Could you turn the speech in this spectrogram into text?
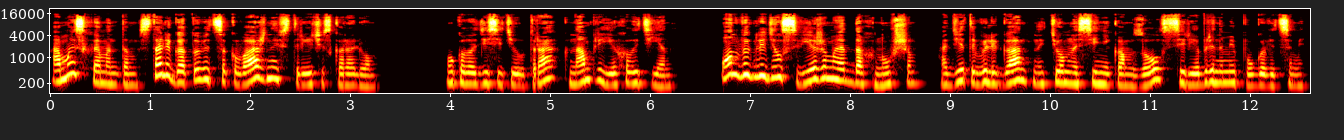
а мы с Хэммондом стали готовиться к важной встрече с королем. Около десяти утра к нам приехал Этьен. Он выглядел свежим и отдохнувшим, одетый в элегантный темно-синий камзол с серебряными пуговицами.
